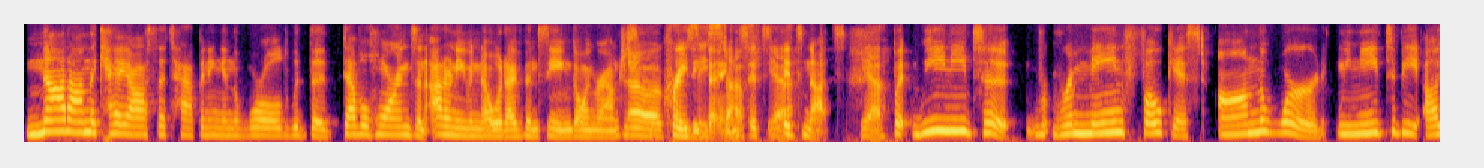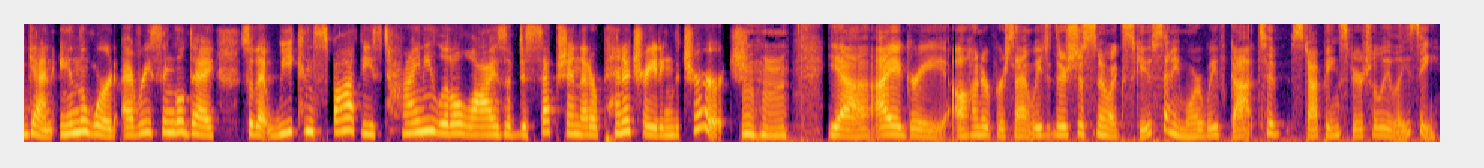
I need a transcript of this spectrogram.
not on the chaos that's happening in the world with the devil horns and I don't even know what I've been seeing going around just oh, crazy, crazy, things. Stuff. It's yeah. it's nuts. Yeah. But we need to r- remain focused on the word. We need to be again in the word every single day so that we can spot these tiny little lies of deception that are penetrating the church. Mm-hmm. Yeah, I agree 100%. We there's just no excuse anymore. We've got to stop being spiritually lazy.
